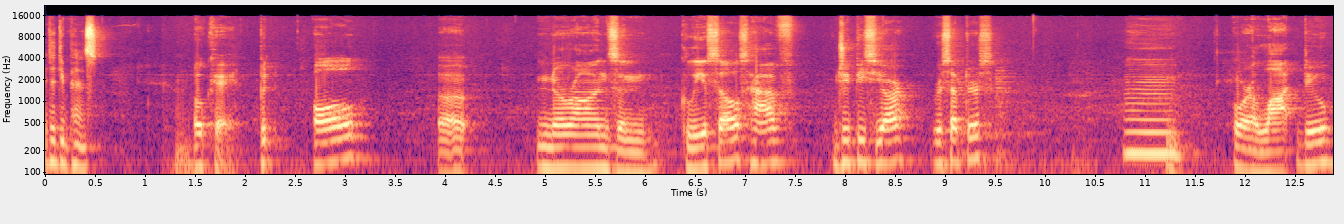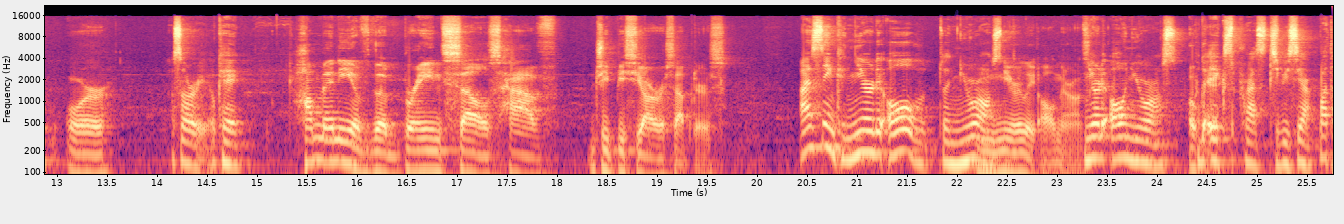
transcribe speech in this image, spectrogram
It depends. Okay, but all uh, neurons and glia cells have GPCR receptors? Hmm. Or a lot do? Or Sorry, okay. how many of the brain cells have GPCR receptors? I think nearly all the neurons Nearly all neurons. Nearly all neurons Okay. express GPCR, but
